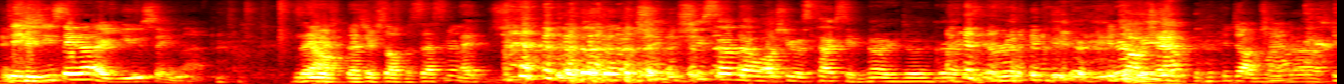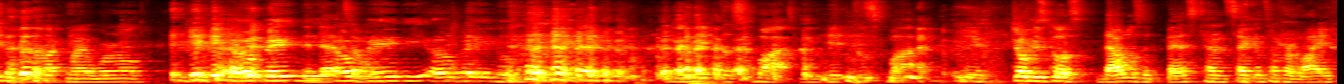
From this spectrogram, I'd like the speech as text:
Did she say that or are you saying that? Is that No. your, that's your self-assessment? I- She, she said that while she was texting. No, you're doing great. You're really you're, Good you're job, beating champ. Good job, Oh my champ. gosh, you rock my world. Oh baby, And oh, that's oh all. baby, oh baby. You hit the spot. You hit the spot. Joby's goes, that was the best 10 seconds of her life.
